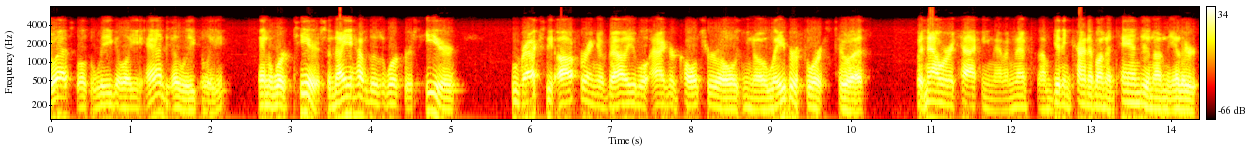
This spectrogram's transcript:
U.S. both legally and illegally and worked here. So now you have those workers here who are actually offering a valuable agricultural, you know, labor force to us, but now we're attacking them, and that's I'm getting kind of on a tangent on the other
